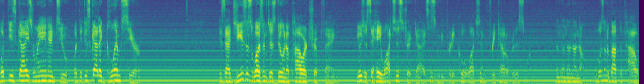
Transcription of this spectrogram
what these guys ran into, what they just got a glimpse here, is that Jesus wasn't just doing a power trip thing. He was just saying, hey, watch this trick, guys. This is going to be pretty cool. Watch them freak out over this one. No, no, no, no, no. It wasn't about the power.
